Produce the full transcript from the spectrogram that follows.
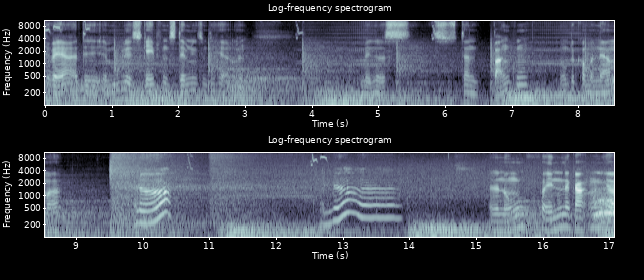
kan være, at det er muligt at skabe sådan en stemning som det her, men... Men ellers... Der er en banken. Nogen, der kommer nærmere. Hallo? Hallo? Er der nogen på enden af gangen? Jeg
